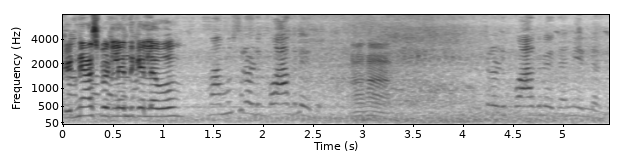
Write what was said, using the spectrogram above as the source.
కిడ్నీ హాస్పిటల్ ఎందుకు వెళ్ళావు? బాగలేదు. బాగలేదు అని వెళ్ళాను.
